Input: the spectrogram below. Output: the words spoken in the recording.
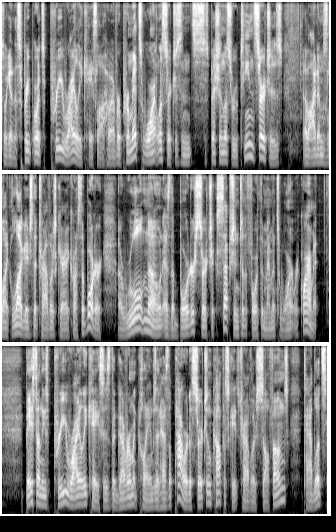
So again, the Supreme Court's pre-Riley case law, however, permits warrantless searches and suspicionless routine searches of items like luggage that travelers carry across the border, a rule known as the border search exception to the Fourth Amendment's warrant requirement. Based on these pre-Riley cases, the government claims it has the power to search and confiscate travelers' cell phones, tablets,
